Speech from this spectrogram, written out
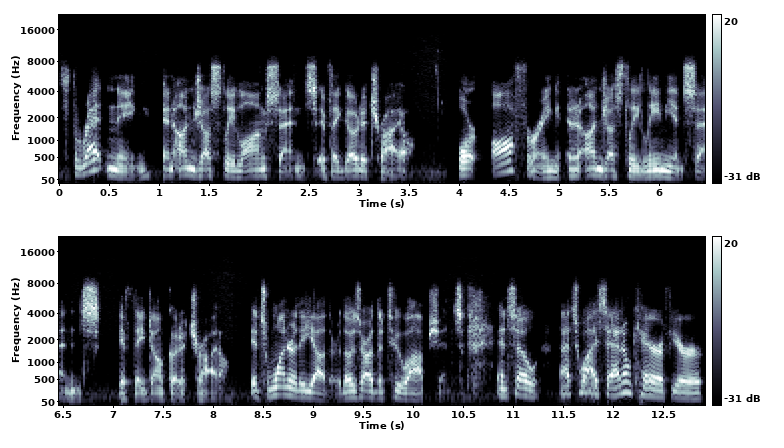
threatening an unjustly long sentence if they go to trial or offering an unjustly lenient sentence if they don't go to trial. It's one or the other. Those are the two options. And so that's why I say I don't care if you're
